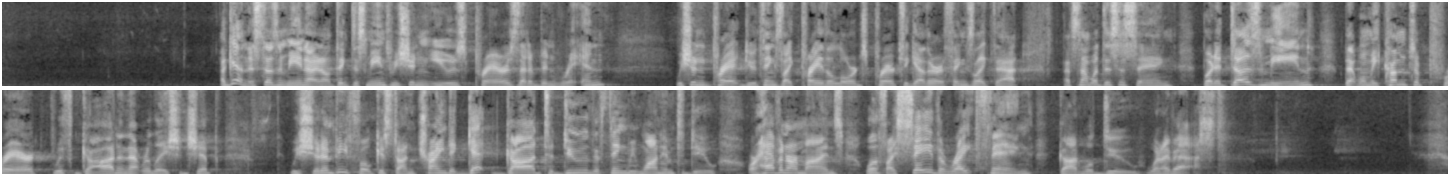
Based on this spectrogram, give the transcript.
Again, this doesn't mean, I don't think this means we shouldn't use prayers that have been written. We shouldn't pray, do things like pray the Lord's Prayer together or things like that. That's not what this is saying. But it does mean that when we come to prayer with God in that relationship, we shouldn't be focused on trying to get God to do the thing we want Him to do or have in our minds, well, if I say the right thing, God will do what I've asked.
